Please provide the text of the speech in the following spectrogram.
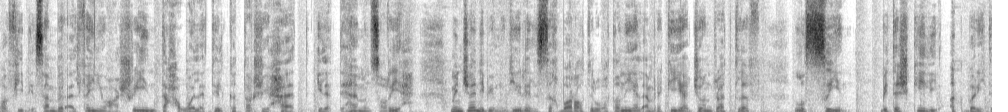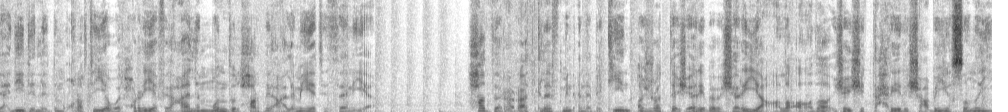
وفي ديسمبر 2020 تحولت تلك الترجيحات إلى اتهام صريح من جانب مدير الاستخبارات الوطنية الأمريكية جون راتكليف للصين بتشكيل أكبر تهديد للديمقراطية والحرية في العالم منذ الحرب العالمية الثانية. حذر راتكليف من أن بكين أجرت تجارب بشرية على أعضاء جيش التحرير الشعبي الصيني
